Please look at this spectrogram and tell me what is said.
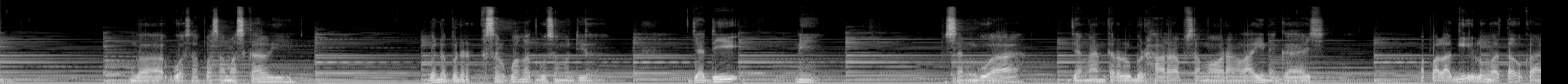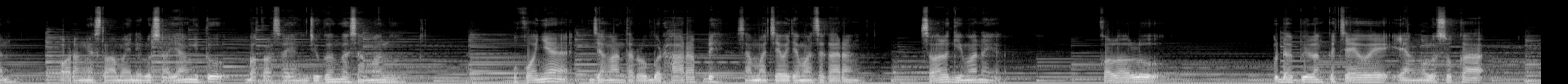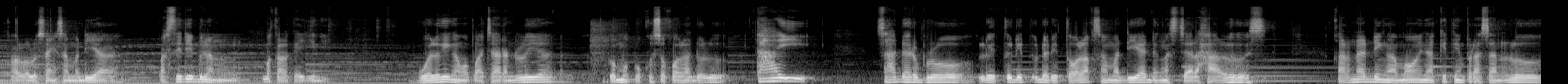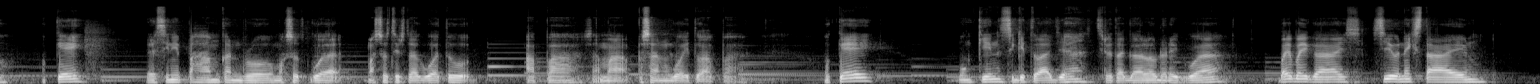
Nggak gua sapa sama sekali. Bener-bener kesel banget gue sama dia. Jadi nih pesan gua jangan terlalu berharap sama orang lain ya guys. Apalagi lu nggak tahu kan orang yang selama ini lu sayang itu bakal sayang juga nggak sama lu? Pokoknya jangan terlalu berharap deh sama cewek zaman sekarang. Soalnya gimana ya? Kalau lu udah bilang ke cewek yang lu suka kalau lu sayang sama dia pasti dia bilang bakal kayak gini. Gue lagi nggak mau pacaran dulu ya gue mau fokus sekolah dulu. Tai sadar bro. Lu itu dit udah ditolak sama dia dengan secara halus. Karena dia nggak mau nyakitin perasaan lu. Oke? Dari sini paham kan bro maksud gue maksud cerita gue tuh apa sama pesan gue itu apa. Oke? Mungkin segitu aja cerita galau dari gue bye bye guys. See you next time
